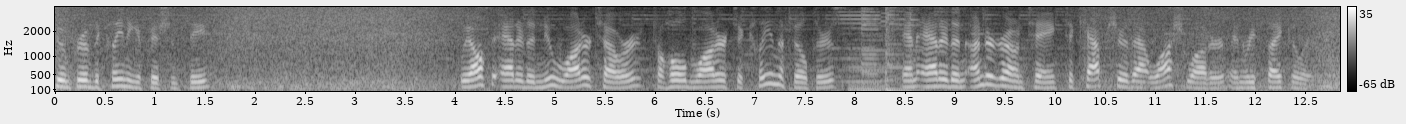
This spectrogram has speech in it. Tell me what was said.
to improve the cleaning efficiency. We also added a new water tower to hold water to clean the filters and added an underground tank to capture that wash water and recycle it.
